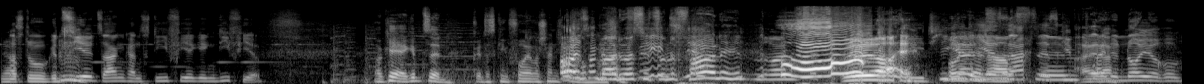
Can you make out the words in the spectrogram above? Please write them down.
Ja. Dass du gezielt sagen kannst, die vier gegen die vier. Okay, ergibt Sinn. Das ging vorher wahrscheinlich Oh, auch jetzt Mal, du hast jetzt so eine Fahne hinten dran. LOL. Und ihr sagt, es gibt Alter. keine Neuerung.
